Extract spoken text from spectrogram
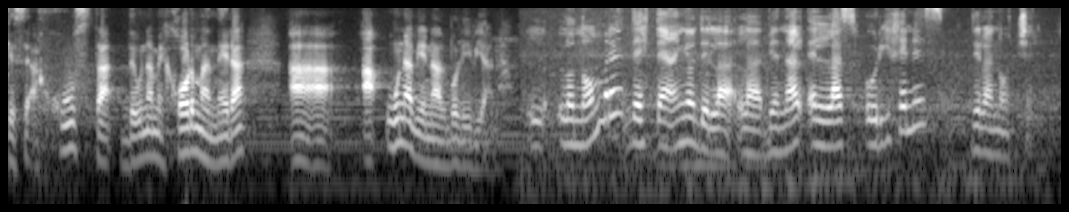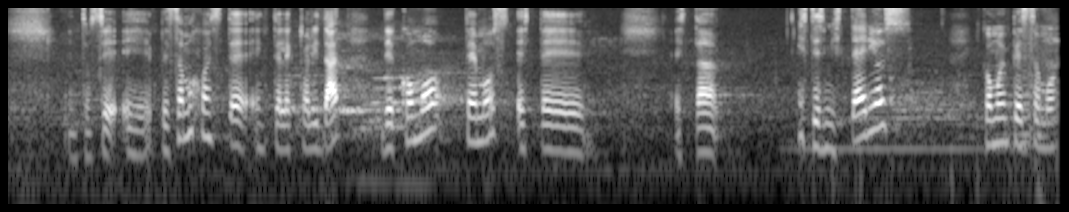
que se ajusta de una mejor manera a, una Bienal boliviana. Lo nombre de este año de la, Bienal es Las Orígenes de la Noche. Entonces eh, empezamos con esta intelectualidad de cómo tenemos este, esta, estos misterios, cómo empezamos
